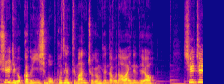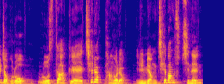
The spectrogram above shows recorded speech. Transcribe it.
쉴드 효과도 25%만 적용된다고 나와 있는데요. 실질적으로 로스트아크의 체력 방어력, 일명 체방 수치는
